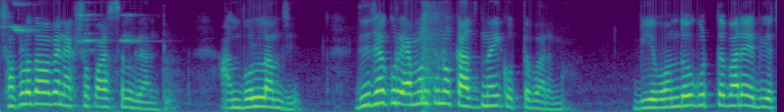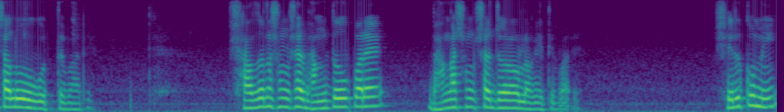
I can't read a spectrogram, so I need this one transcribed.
সফলতা পাবেন একশো পার্সেন্ট গ্যারান্টি। আমি বললাম যে, দিদি ঠাকুর এমন কোনো কাজ নাই করতে পারে না। বিয়ে বন্ধও করতে পারে, বিয়ে চালুও করতে পারে। সাজানো সংসার ভাঙতেও পারে, ভাঙা সংসার জড়াও লাগাইতে পারে। সেরকমই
